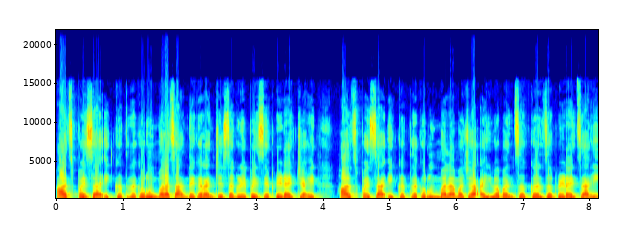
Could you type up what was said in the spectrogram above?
हाच पैसा एकत्र करून मला चांदेकरांचे सगळे पैसे फेडायचे आहेत. हाच पैसा एकत्र करून मला माझ्या आईबाबांचं कर्ज फेडायचं आहे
